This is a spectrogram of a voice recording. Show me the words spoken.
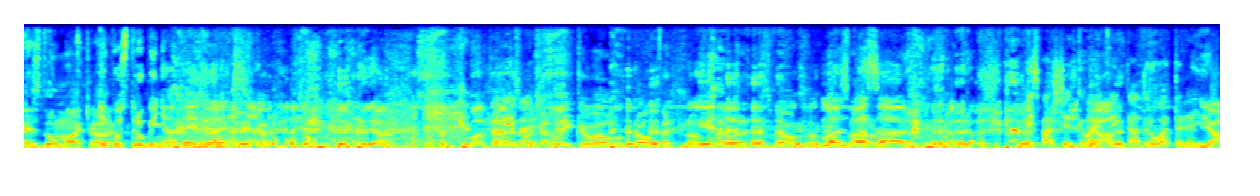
es domāju, ka. Iepūst trubiņā, teikt, Jā, man tā aizvakar lika vēl trompeti nospēlēt, es braucot. Maz pasāžu. Vispār šķiet, ka vajadzīga tāda rotaļa. Jā,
